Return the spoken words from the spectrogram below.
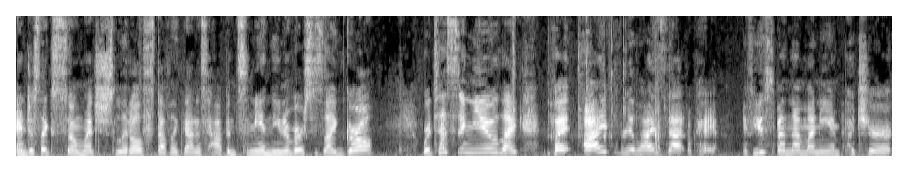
And just like so much little stuff like that has happened to me. And the universe is like, girl, we're testing you. Like, but I've realized that, okay, if you spend that money and put your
